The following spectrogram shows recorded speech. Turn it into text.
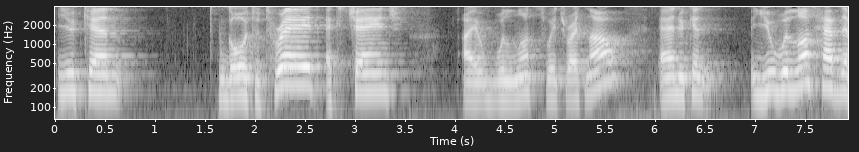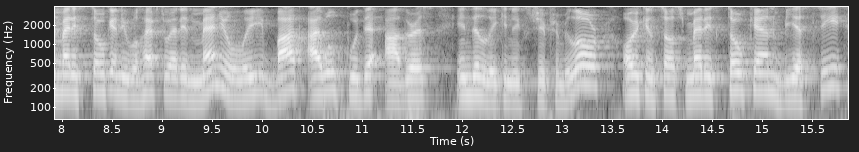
you can go to trade, exchange. I will not switch right now. And you can you will not have the Metis token, you will have to add it manually, but I will put the address in the link in the description below, or you can search Metis token BSC.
